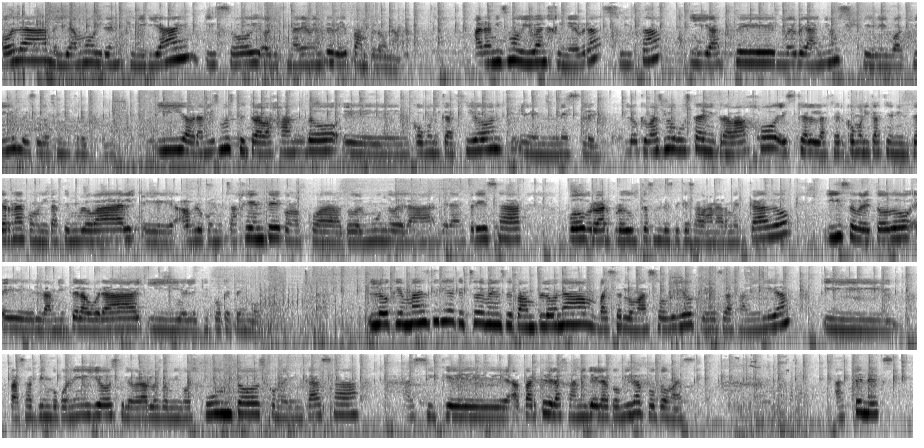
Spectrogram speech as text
Hola, me llamo Irene Kibiriain y soy originariamente de Pamplona. Ahora mismo vivo en Ginebra, Suiza, y hace nueve años que vivo aquí, desde 2013. Y ahora mismo estoy trabajando en comunicación en Nestlé. Lo que más me gusta de mi trabajo es que al hacer comunicación interna, comunicación global, eh, hablo con mucha gente, conozco a todo el mundo de la, de la empresa, puedo probar productos antes de que salgan al mercado y sobre todo eh, el ambiente laboral y el equipo que tengo. Lo que más diría que echo de menos de Pamplona va a ser lo más obvio, que es la familia y pasar tiempo con ellos, celebrar los domingos juntos, comer en casa. Así que aparte de la familia y la comida, poco más. Hasta next.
